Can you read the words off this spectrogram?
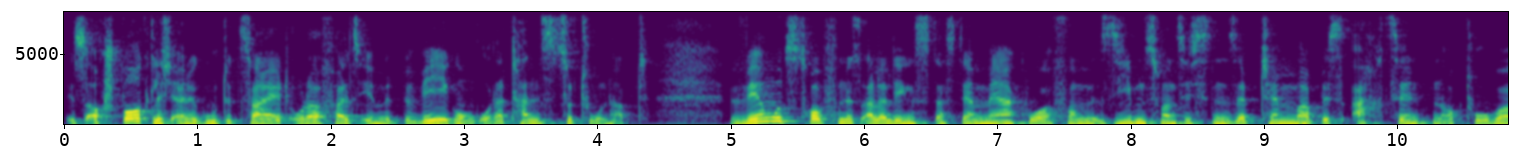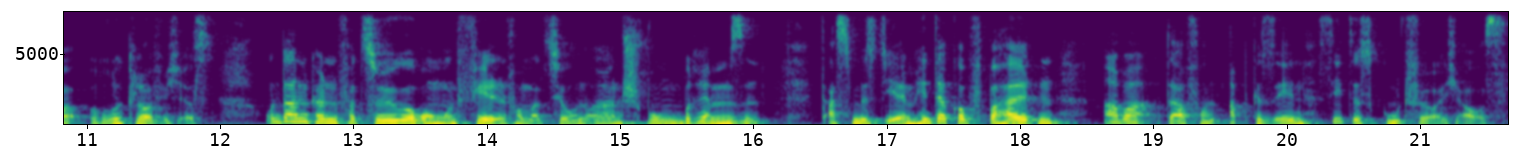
Ist auch sportlich eine gute Zeit oder falls ihr mit Bewegung oder Tanz zu tun habt. Wermutstropfen ist allerdings, dass der Merkur vom 27. September bis 18. Oktober rückläufig ist. Und dann können Verzögerungen und Fehlinformationen euren Schwung bremsen. Das müsst ihr im Hinterkopf behalten, aber davon abgesehen sieht es gut für euch aus.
